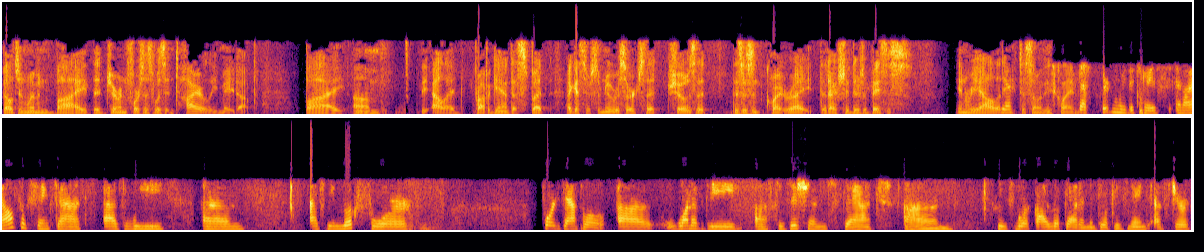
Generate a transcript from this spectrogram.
Belgian women by the German forces was entirely made up by um, the Allied propagandists. But I guess there's some new research that shows that this isn't quite right. That actually there's a basis in reality Yes. to some of these claims. That's certainly the case, and I also think that as we um, as we look for, for example, uh, one of the uh, physicians that um, whose work I look at in the book is named Esther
